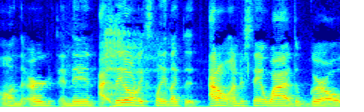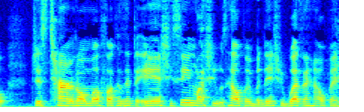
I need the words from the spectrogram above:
on the earth, and then I, they don't explain like the. I don't understand why the girl just turned on motherfuckers at the end. She seemed like she was helping, but then she wasn't helping.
